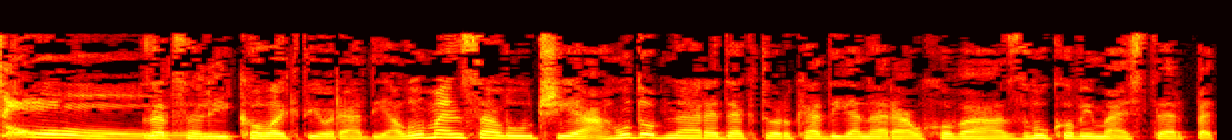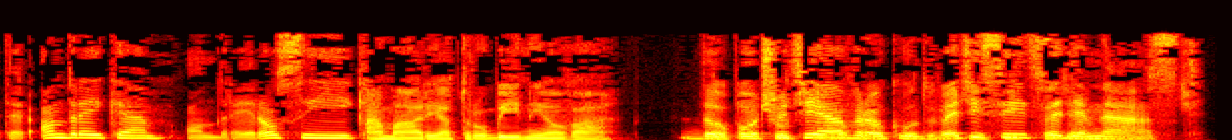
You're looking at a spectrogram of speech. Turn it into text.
ko- Za celý kolektív Rádia Lumen sa lúčia hudobná redaktorka Diana Rauchová, zvukový majster Peter Ondrejka, Ondrej Rosík A Mária Trubíniová. Do počutia v roku 2017.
